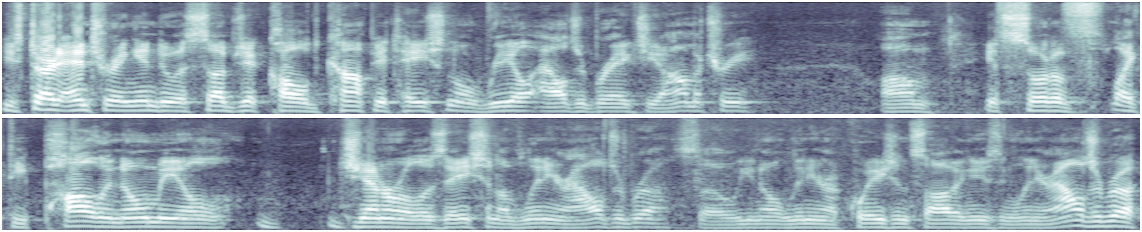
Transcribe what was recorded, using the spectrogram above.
You start entering into a subject called computational real algebraic geometry. Um, it's sort of like the polynomial generalization of linear algebra. So, you know linear equation solving using linear algebra.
